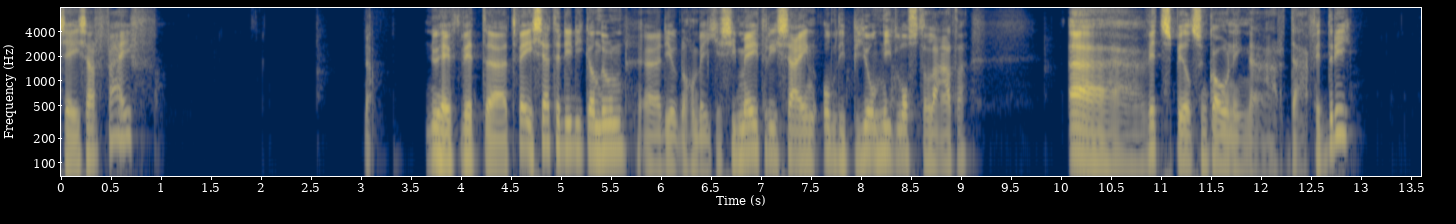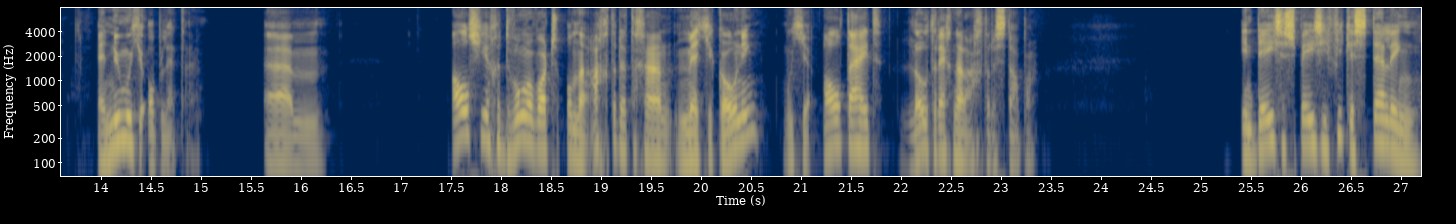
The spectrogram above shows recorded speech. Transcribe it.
Caesar 5. Nu heeft wit uh, twee zetten die hij kan doen, uh, die ook nog een beetje symmetrisch zijn om die pion niet los te laten. Uh, wit speelt zijn koning naar David 3. En nu moet je opletten. Um, als je gedwongen wordt om naar achteren te gaan met je koning, moet je altijd loodrecht naar achteren stappen. In deze specifieke stelling,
